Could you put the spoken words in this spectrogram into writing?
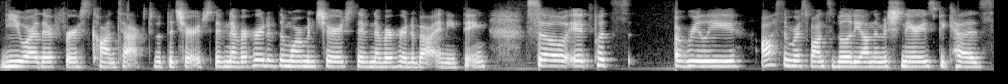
you are their first contact with the church. They've never heard of the Mormon church, they've never heard about anything. So it puts a really awesome responsibility on the missionaries because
